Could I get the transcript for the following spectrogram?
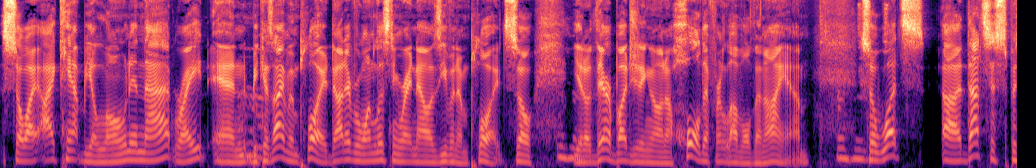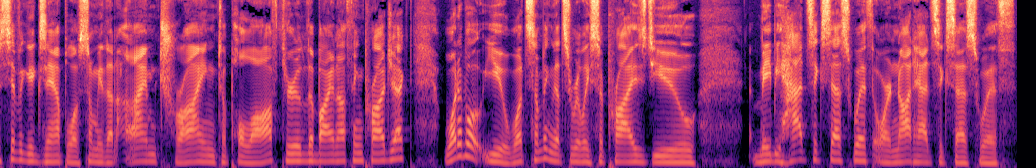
So I, I can't be alone in that, right? And because I'm employed, not everyone listening right now is even employed. So you know they're budgeting on a whole different level than I am. Mhm. So what's uh, that's a specific example of something that I'm trying to pull off through the Buy Nothing project. What about you? What's something that's really surprised you? Maybe had success with or not had success with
